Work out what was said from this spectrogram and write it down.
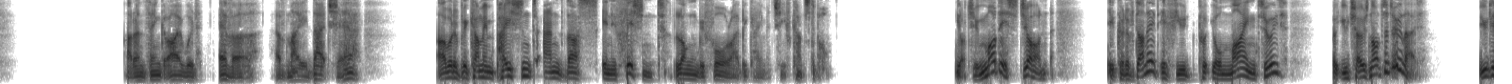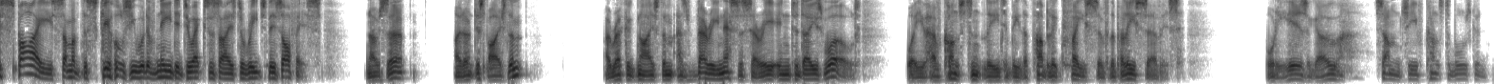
I don't think I would ever have made that chair. I would have become impatient and thus inefficient long before I became a chief constable. You're too modest, John. You could have done it if you'd put your mind to it, but you chose not to do that. You despise some of the skills you would have needed to exercise to reach this office. No, sir, I don't despise them. I recognize them as very necessary in today's world, where you have constantly to be the public face of the police service. Forty years ago, some chief constables could.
